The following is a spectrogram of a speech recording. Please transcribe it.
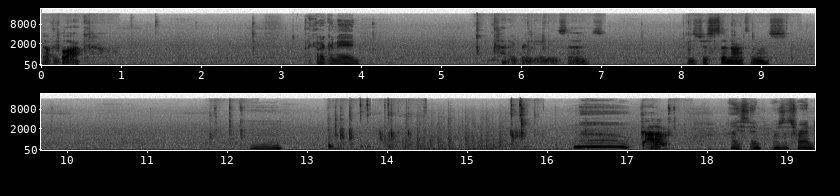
Got the Glock. I got a grenade. What kind of grenade is this? He's just the north of us. Mm-hmm. No. Got him. Nice, dude. Where's his friend?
